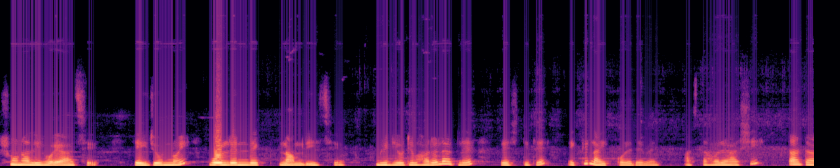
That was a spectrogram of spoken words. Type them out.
সোনালি হয়ে আছে। এই জন্যই গোল্ডেন লেক নাম দিয়েছে। ভিডিওটি ভালো লাগলে পেজটিতে একটি লাইক করে দেবেন। আজ তাহলে আসি। টাটা।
